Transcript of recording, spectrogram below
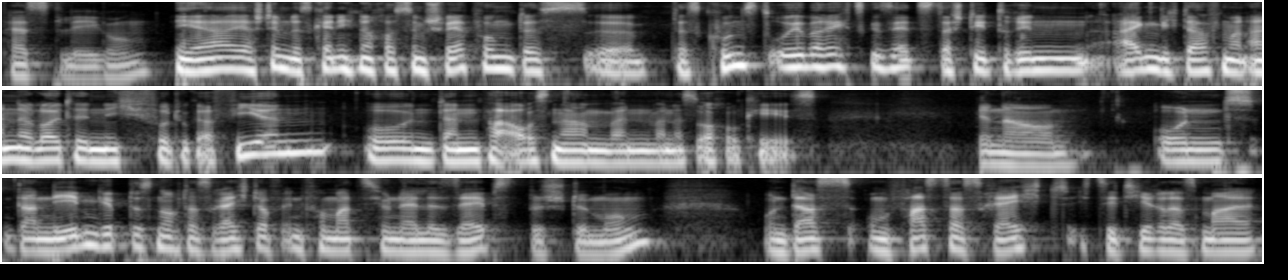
Festlegung. Ja, ja, stimmt. Das kenne ich noch aus dem Schwerpunkt, das, äh, das Kunsturheberrechtsgesetz. Da steht drin, eigentlich darf man andere Leute nicht fotografieren und dann ein paar Ausnahmen, wann, wann das auch okay ist. Genau. Und daneben gibt es noch das Recht auf informationelle Selbstbestimmung. Und das umfasst das Recht, ich zitiere das mal,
